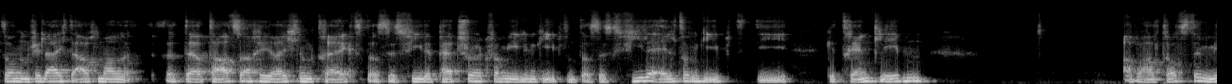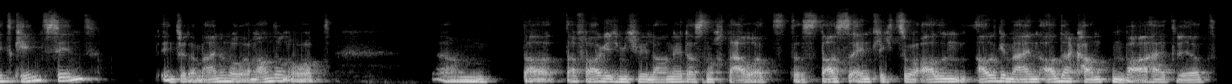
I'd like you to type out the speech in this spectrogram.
sondern vielleicht auch mal der Tatsache Rechnung trägt, dass es viele Patchwork-Familien gibt und dass es viele Eltern gibt, die getrennt leben, aber halt trotzdem mit Kind sind, entweder am einen oder am anderen Ort. Ähm, da, da, frage ich mich, wie lange das noch dauert, dass das endlich zur allen, allgemein anerkannten Wahrheit wird.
